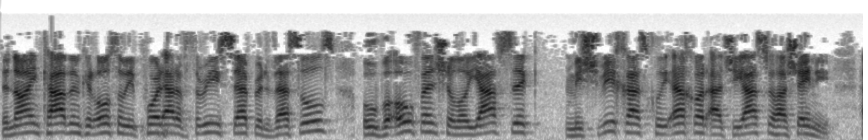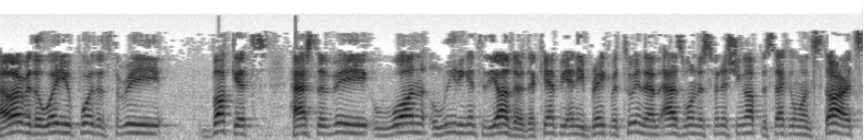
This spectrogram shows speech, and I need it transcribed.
The nine kavim could also be poured out of three separate vessels. Uba'ofen shelo yafsik mishvichas kli echad ad hasheni. However, the way you pour the three buckets has to be one leading into the other. There can't be any break between them. As one is finishing up, the second one starts,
